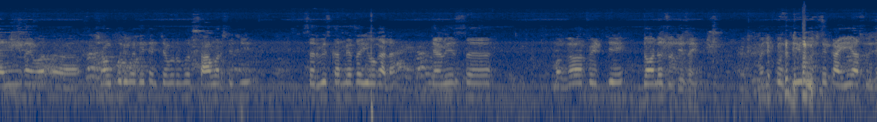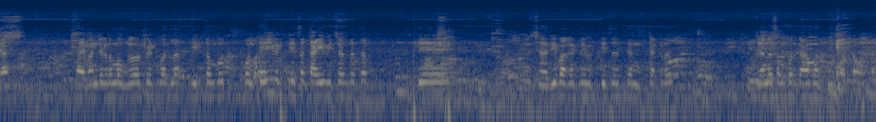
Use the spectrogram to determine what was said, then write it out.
आणि शाहपुरीमध्ये त्यांच्याबरोबर सहा वर्षाची सर्व्हिस करण्याचा योग आला. त्यावेळेस अं, मंगळवारपेठचे डॉनच होते साहेब. म्हणजे कोणतीही गोष्ट काही असू द्या. साहेबांच्याकडे मंगळवारपेठमधला इतंभूत कोणत्याही व्यक्तीचं काही विचारलं तर ते शहरी भागातल्या व्यक्तीचं त्यांच्याकडं जनसंपर्क हा भरपूर मोठा होता.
